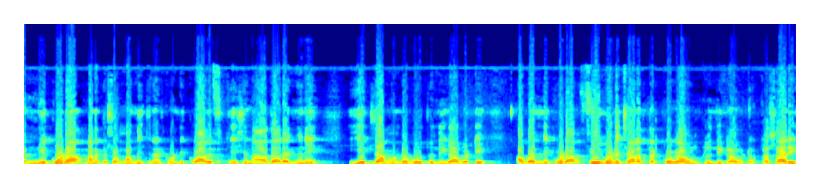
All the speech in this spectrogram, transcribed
అన్నీ కూడా మనకు సంబంధించినటువంటి క్వాలిఫికేషన్ ఆధారంగానే ఈ ఎగ్జామ్ ఉండబోతుంది కాబట్టి అవన్నీ కూడా ఫీ కూడా చాలా తక్కువగా ఉంటుంది కాబట్టి ఒక్కసారి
